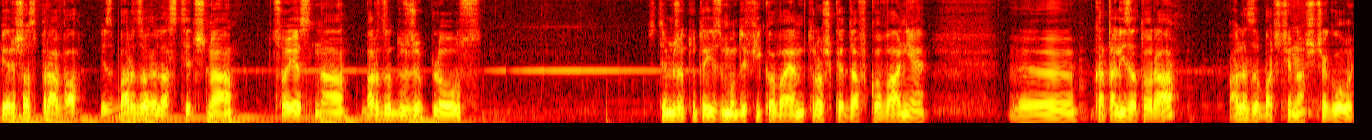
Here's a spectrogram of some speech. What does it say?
Pierwsza sprawa jest bardzo elastyczna, co jest na bardzo duży plus. Z tym, że tutaj zmodyfikowałem troszkę dawkowanie yy, katalizatora, ale zobaczcie na szczegóły.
